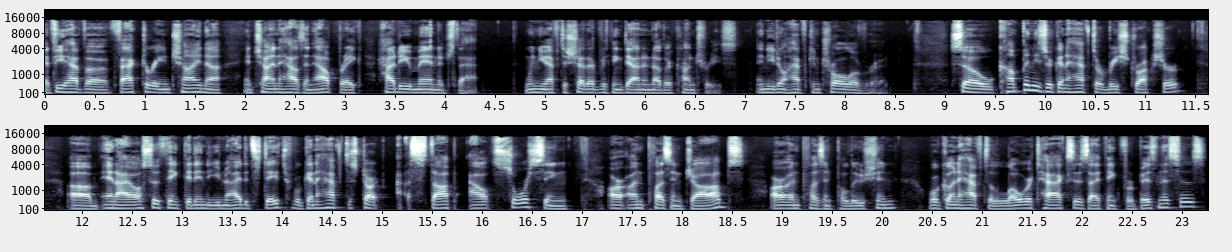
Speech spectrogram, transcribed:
if you have a factory in china and china has an outbreak how do you manage that when you have to shut everything down in other countries and you don't have control over it so companies are going to have to restructure um, and I also think that in the United States, we're going to have to start uh, stop outsourcing our unpleasant jobs, our unpleasant pollution. We're going to have to lower taxes, I think, for businesses,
